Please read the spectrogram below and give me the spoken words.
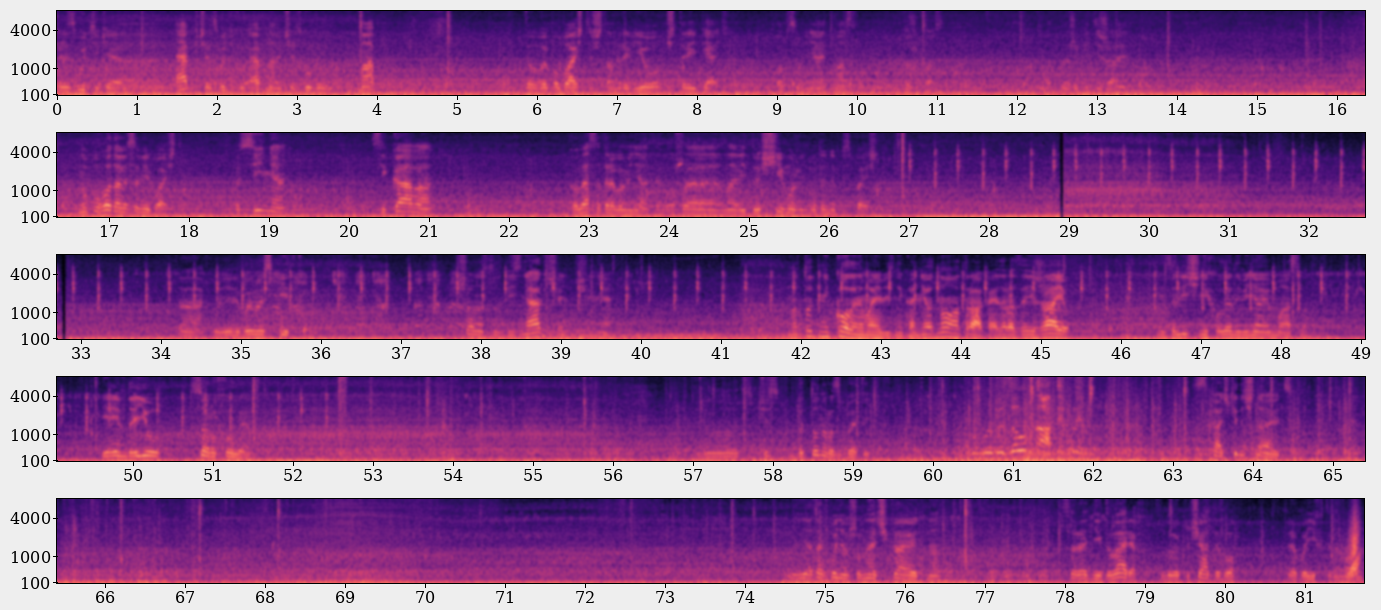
через будь-яке app, через будь-яку app, навіть через Google Map, то ви побачите, що там рев'ю 4,5. Хлопці міняють масло. Дуже класно. От ми вже під'їжджаємо. Ну, погода ви самі бачите. Осіння, цікава. Колеса треба міняти, бо вже навіть дощі можуть бути небезпечні. Так, мої любимі. Що у нас тут, бізняк чи, чи ні? Ну тут ніколи немає візняка, ні одного трака. Я зараз заїжджаю і за лічені хвилини міняю масло. Я їм даю 40 хвилин. Бетон розбитий. Би залатати, блин. Скачки починаються. Я так зрозумів, що мене чекають на середніх дверях. Буду виключати, бо треба їхати нормально.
